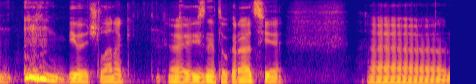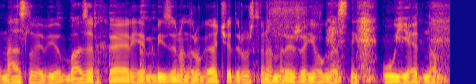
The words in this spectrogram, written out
bio je članak e, iz netokracije e, naslov je bio Bazar HR je bizarno drugačija društvena mreža i oglasnik u jednom.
